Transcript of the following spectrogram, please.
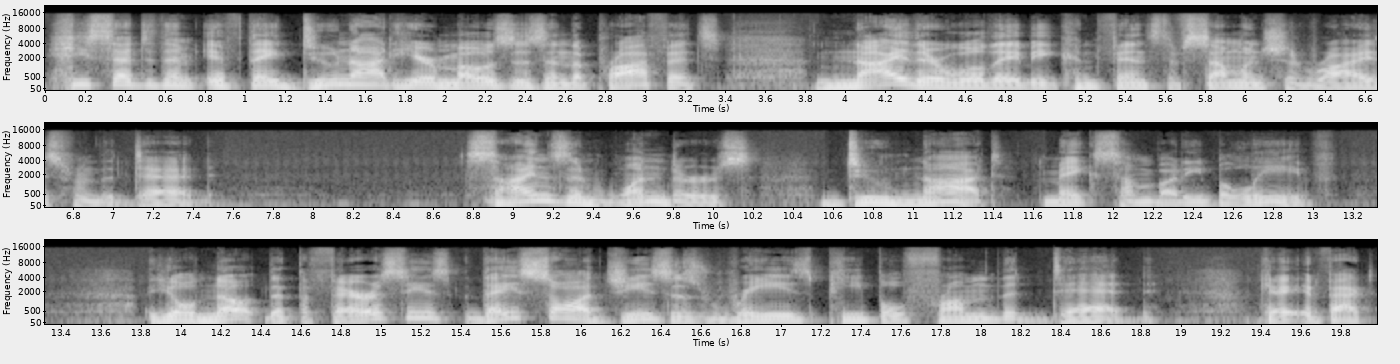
He said to them, If they do not hear Moses and the prophets, neither will they be convinced if someone should rise from the dead. Signs and wonders do not make somebody believe. You'll note that the Pharisees, they saw Jesus raise people from the dead. Okay. In fact,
